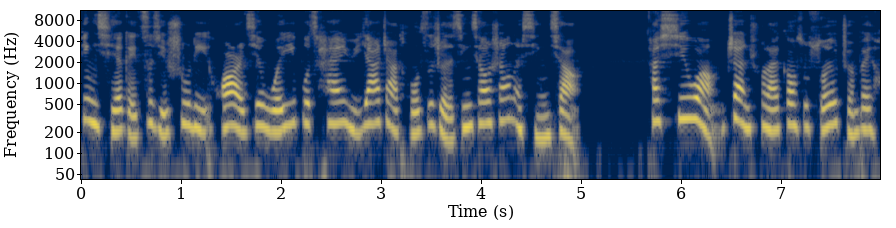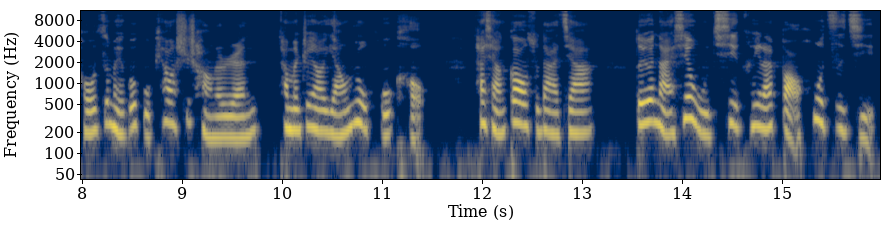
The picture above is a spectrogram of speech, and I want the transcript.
并且给自己树立华尔街唯一不参与压榨投资者的经销商的形象。他希望站出来告诉所有准备投资美国股票市场的人，他们正要羊入虎口。他想告诉大家都有哪些武器可以来保护自己，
